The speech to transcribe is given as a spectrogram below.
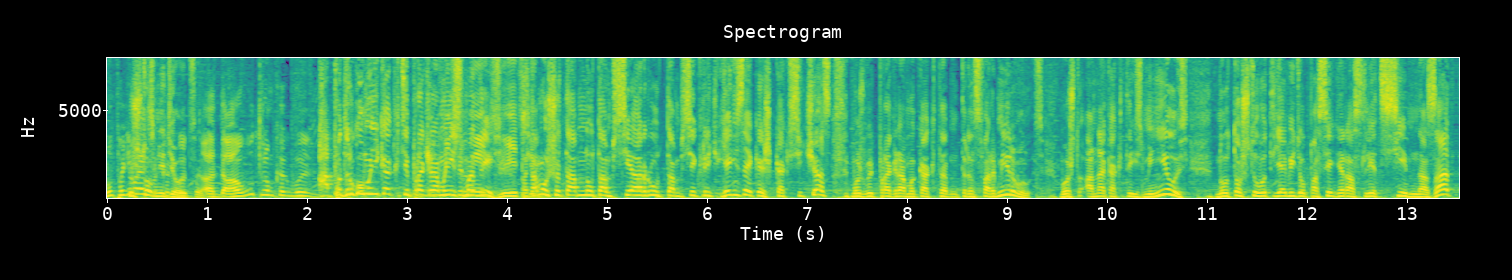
Ну, понимаете, что мне делать? бы, а, да, а утром как бы... А по-другому никак эти программы не смотреть. дети. Потому что там, ну, там все орут, там все кричат. Я не знаю, конечно, как сейчас. Может быть, программа как-то трансформировалась. Может, она как-то изменилась. Но то, что вот я видел последний раз лет семь назад,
